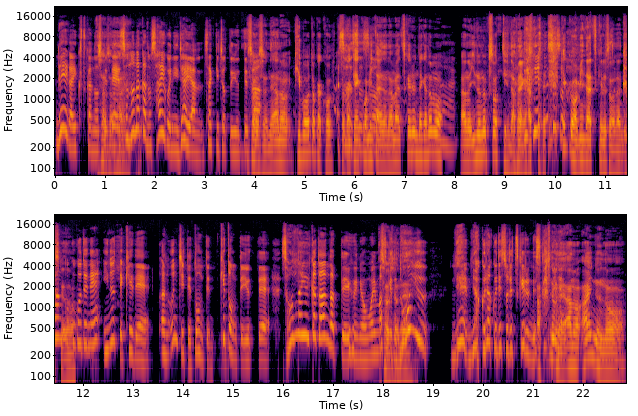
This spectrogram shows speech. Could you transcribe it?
例がいくつか載ってて、その中の最後にジャイアン、さっきちょっと言ってた。そうですよね。あの、希望とか幸福とか健康みたいな名前つけるんだけども、あの、犬のクソっていう名前があって、結構みんなつけるそうなんですけど。韓国語でね、犬って毛で、あの、うんちってトンって、ケトンって言って、そんな言い方あんだっていうふうに思いますけど、ね、どういう、ね、脈絡でそれつけるんですかね。でもね、あの、アイヌの、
